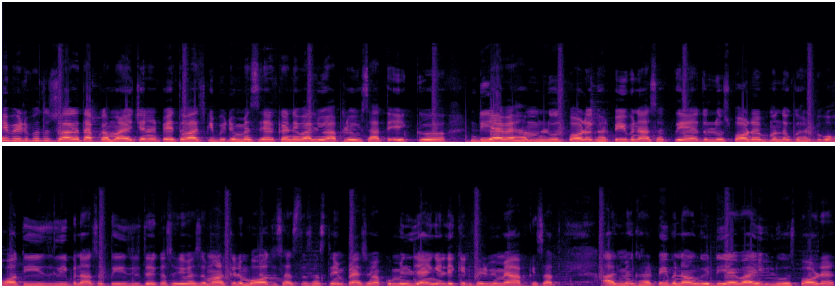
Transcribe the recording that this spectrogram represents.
ये वीडियो बहुत स्वागत है आपका हमारे चैनल पे। तो आज की वीडियो में शेयर करने वाली हूँ आप लोगों के साथ एक डी हम लूज़ पाउडर घर पे ही बना सकते हैं। तो लूज़ पाउडर मतलब घर पे बहुत ही इजीली बना सकते हैं इजी तरीके से। वैसे मार्केट में बहुत ही सस्ते सस्ते प्राइस में आपको मिल जाएँगे, लेकिन फिर भी मैं आपके साथ आज मैं घर पर ही बनाऊँगी डी लूज़ पाउडर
